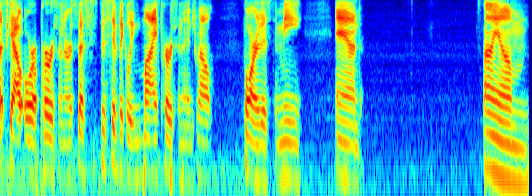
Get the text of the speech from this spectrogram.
a scout or a person or spe- specifically my personage how important it is to me and i um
